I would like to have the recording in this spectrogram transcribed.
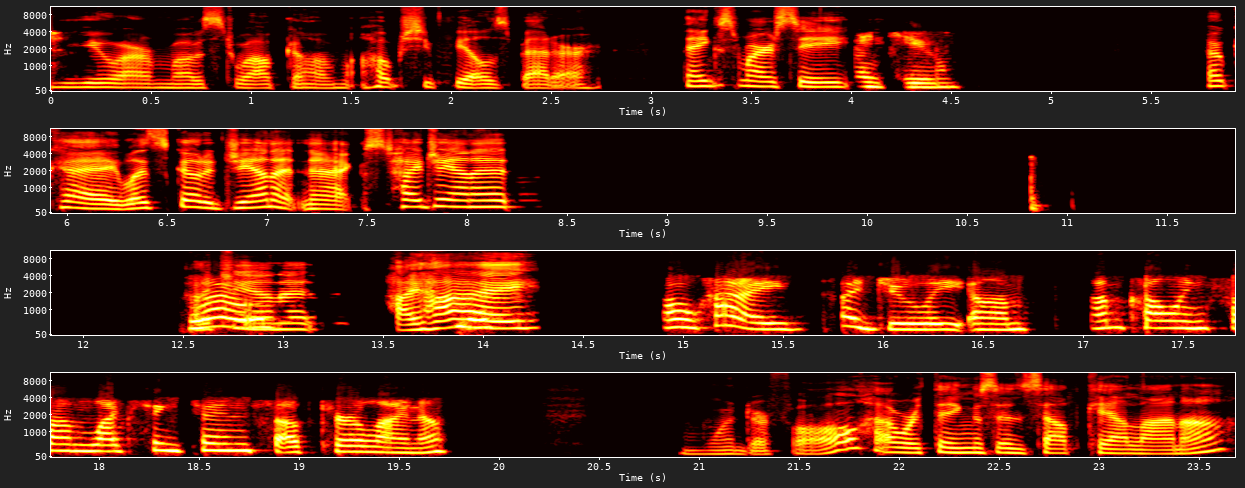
You are most welcome. I hope she feels better. Thanks, Marcy. Thank you. Okay, let's go to Janet next. Hi, Janet. Hi, Janet. Hi, hi. Oh, hi. Hi, Julie. Um, I'm calling from Lexington, South Carolina. Wonderful. How are things in South Carolina?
